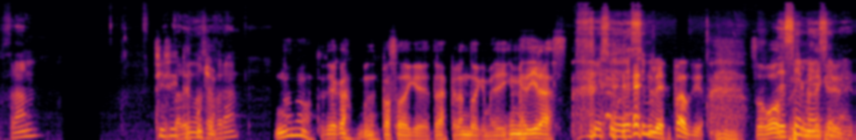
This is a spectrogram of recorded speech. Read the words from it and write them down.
Fran. Sí, sí, ¿Lo te perdimos a. Fran? No, no, estoy acá. Me Pasa de que estaba esperando que me, me dieras Sí, sí, el espacio. Sos vos que Decime, que decime.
